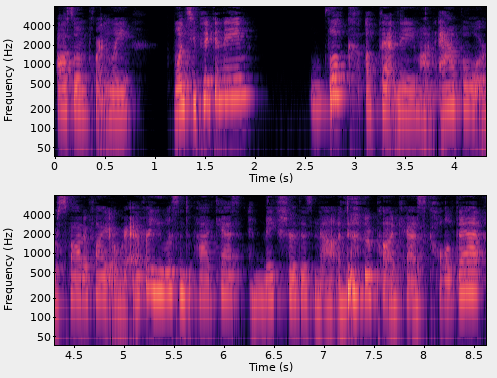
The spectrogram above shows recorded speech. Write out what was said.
Also importantly, once you pick a name, look up that name on Apple or Spotify or wherever you listen to podcasts and make sure there's not another podcast called that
